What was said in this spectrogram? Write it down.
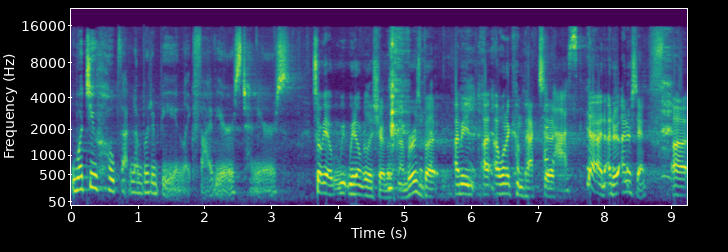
what do you hope that number to be in like five years, 10 years? So yeah, we, we don't really share those numbers, but I mean, I, I want to come back to. Yeah, I, I understand. Uh,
